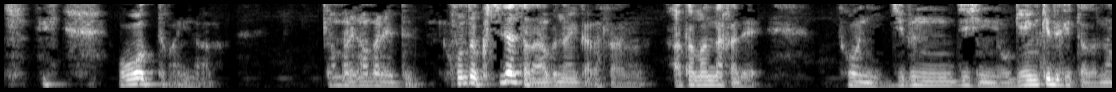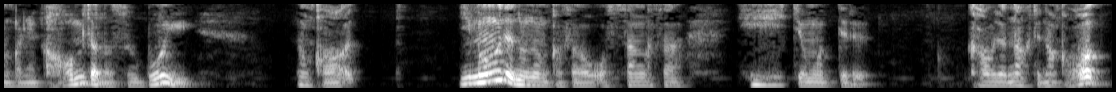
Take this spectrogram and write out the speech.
おーってか言いながら、頑張れ頑張れって、本当口出したら危ないからさ、頭の中で、そうに自分自身を元気づけたらなんかね、顔見たらすごい、なんか、今までのなんかさ、おっさんがさ、ヒーって思ってる顔じゃなくて、なんか、お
